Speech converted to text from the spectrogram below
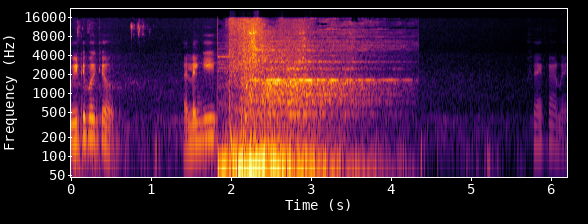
വീട്ടിൽ പോയിക്കോ? അല്ലെങ്കിൽ ഫേക്കാണേ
